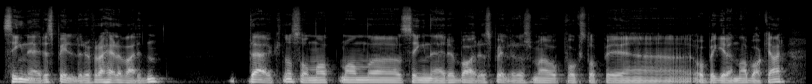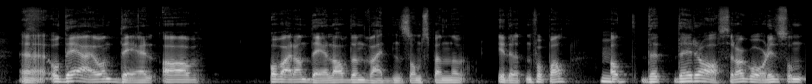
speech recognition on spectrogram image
signerer spillere fra hele verden. Det er jo ikke noe sånn at man eh, signerer bare spillere som er oppvokst oppi, uh, oppi grenda bak her. Eh, og det er jo en del av å være en del av den verdensomspennende idretten fotball. At det, det raser av gårde i sånn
